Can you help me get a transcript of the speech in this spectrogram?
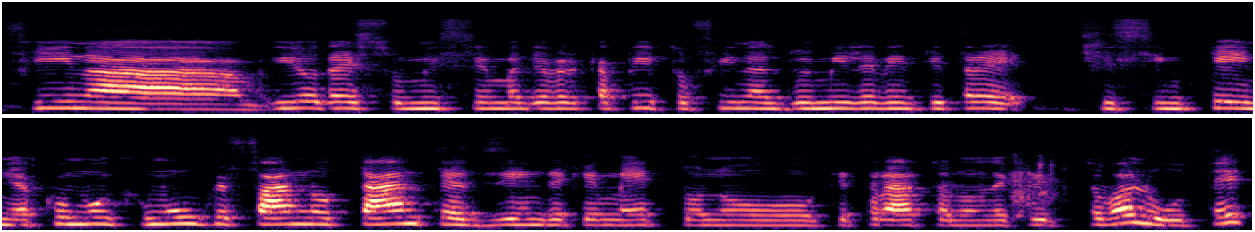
fino a, io adesso mi sembra di aver capito, fino al 2023 ci si impegna, comunque, comunque fanno tante aziende che mettono, che trattano le criptovalute,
